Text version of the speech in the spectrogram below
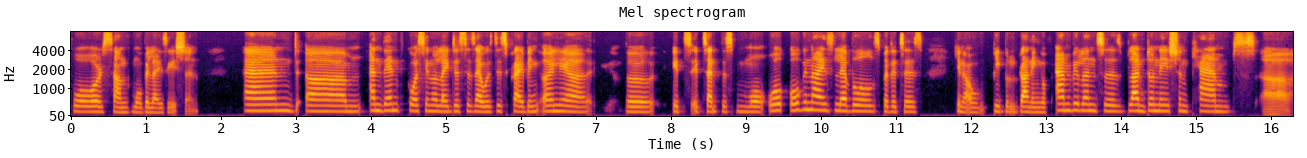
for Sangh mobilization and um, and then of course you know like just as I was describing earlier, the it's it's at this more organized levels, but it is you know people running of ambulances, blood donation camps, uh,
